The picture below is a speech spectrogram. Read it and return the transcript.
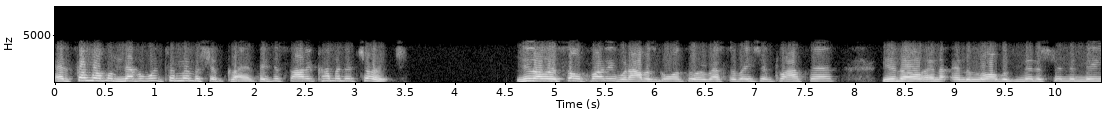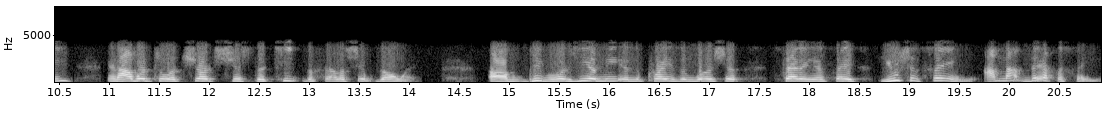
And some of them never went to membership class. They just started coming to church. You know, it's so funny when I was going through a restoration process, you know, and and the Lord was ministering to me, and I went to a church just to keep the fellowship going. Um, people would hear me in the praise and worship setting and say, "You should sing." I'm not there for singing.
